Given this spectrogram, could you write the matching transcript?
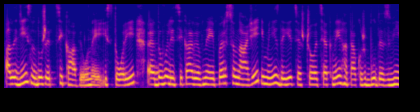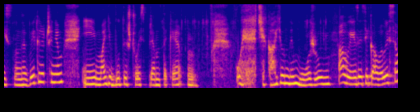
Але дійсно дуже цікаві у неї історії, е, доволі цікаві в неї персонажі. І мені здається, що ця книга також буде, звісно, не виключенням, і має бути щось прям таке. Ой, чекаю, не можу. А ви зацікавилися?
